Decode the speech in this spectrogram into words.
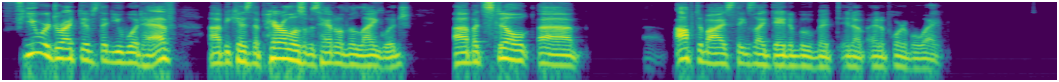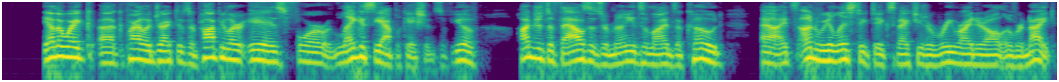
fewer directives than you would have uh, because the parallelism is handled in the language, uh, but still uh, optimize things like data movement in a, in a portable way. The other way compiler directives are popular is for legacy applications. If you have hundreds of thousands or millions of lines of code, uh, it's unrealistic to expect you to rewrite it all overnight.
